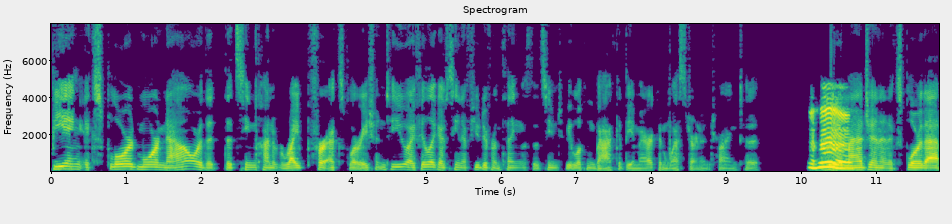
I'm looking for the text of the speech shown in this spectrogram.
being explored more now or that, that seem kind of ripe for exploration to you? I feel like I've seen a few different things that seem to be looking back at the American Western and trying to mm-hmm. reimagine and explore that.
